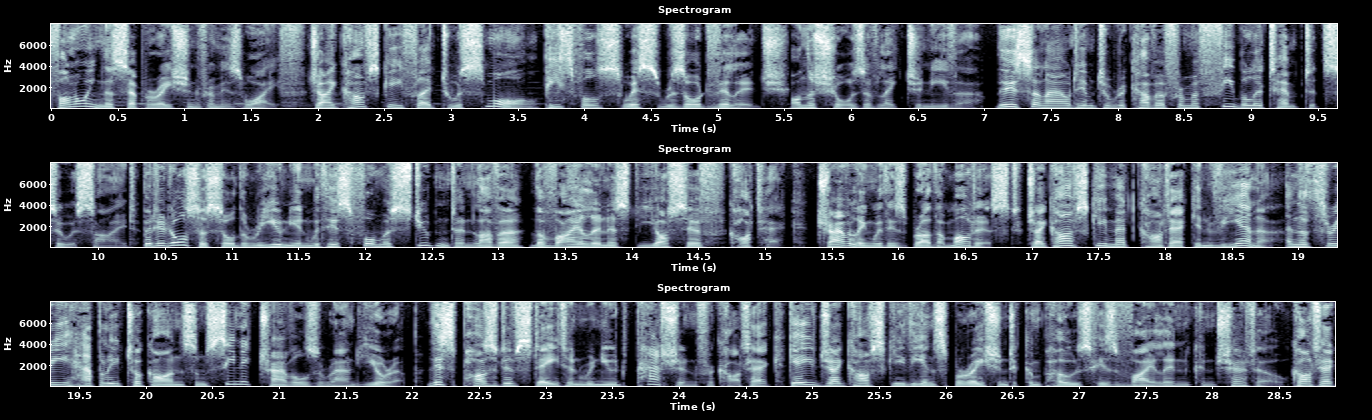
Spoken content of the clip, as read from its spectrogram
Following the separation from his wife, Tchaikovsky fled to a small, peaceful Swiss resort village on the shores of Lake Geneva. This allowed him to recover from a feeble attempt at suicide, but it also saw the reunion with his former student and lover, the violinist Josef Kotek. Traveling with his brother Modest, Tchaikovsky met Kotek in Vienna, and the three happily took on some scenic travels around Europe. This positive state and renewed passion for Kotek gave Tchaikovsky the inspiration to compose his violin concerto. Kotek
